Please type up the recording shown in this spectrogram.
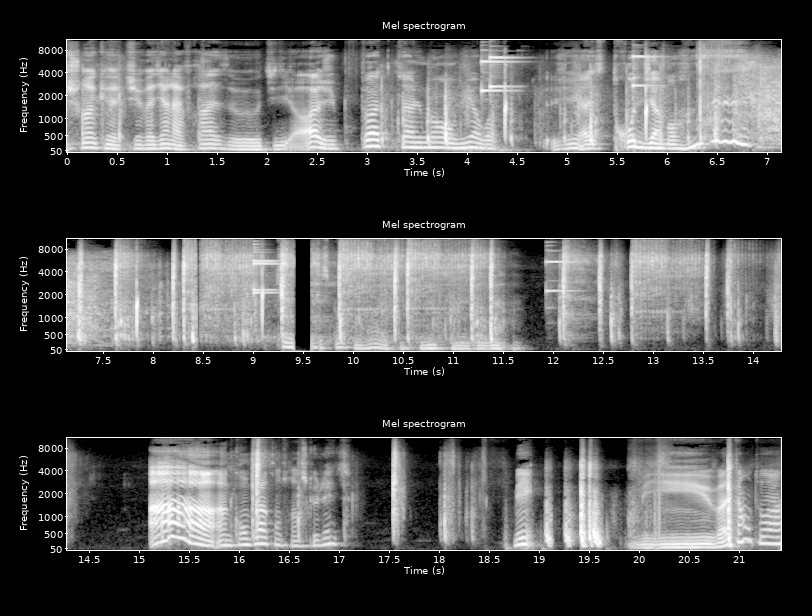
Je crois que tu vas dire la phrase où tu dis Ah, j'ai pas tellement envie d'avoir. J'ai trop de diamants. Combat contre un squelette Mais... Mais... Va-t'en, toi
